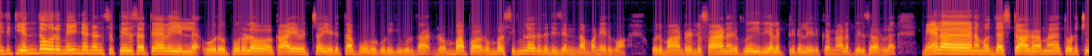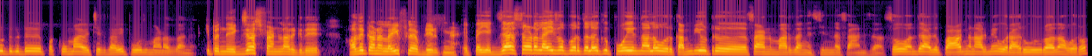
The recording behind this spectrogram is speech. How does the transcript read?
இதுக்கு எந்த ஒரு மெயின்டெனன்ஸும் பெருசாக தேவையில்லை. ஒரு பொருளை காய வச்சா எடுத்தால் போதக்கூடிய கூட தான். ரொம்ப அப்போ ரொம்ப சிம்லர் இந்த டிசைன் தான் பண்ணியிருக்கோம். ஒரு மா ரெண்டு ஃபேன் இருக்குது இது எலக்ட்ரிக்கல் இருக்கிறனால பெருசாக இல்லை. மேலே நம்ம டஸ்ட் ஆகாமல் தொடச்சி விட்டுக்கிட்டு பக்குவமாக வச்சுருந்தாவே போதுமானது தாங்க இப்போ இந்த எக்ஸாஸ்ட் ஃபேன்லாம் இருக்குது. அதுக்கான லைஃப்ல எப்படி இருக்குங்க? இப்போ எக்ஸாஸ்டோட லைஃப்பை பொறுத்தளவுக்கு போயிருந்தாலும் ஒரு கம்ப்யூட்டர் ஃபேன் மாதிரி தாங்க சின்ன ஃபேன்ஸ் தான். ஸோ வந்து அது வாங்கினாலுமே ஒரு அறுபது ரூபா தான் வரும்.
